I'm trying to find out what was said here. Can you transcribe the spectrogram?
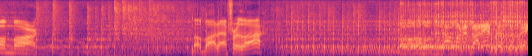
One mark. Not a bad effort that. Oh. That wasn't a bad effort for me.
